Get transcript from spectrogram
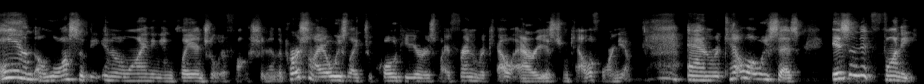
and a loss of the inner lining and glandular function. And the person I always like to quote here is my friend Raquel Arias from California. And Raquel always says, Isn't it funny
